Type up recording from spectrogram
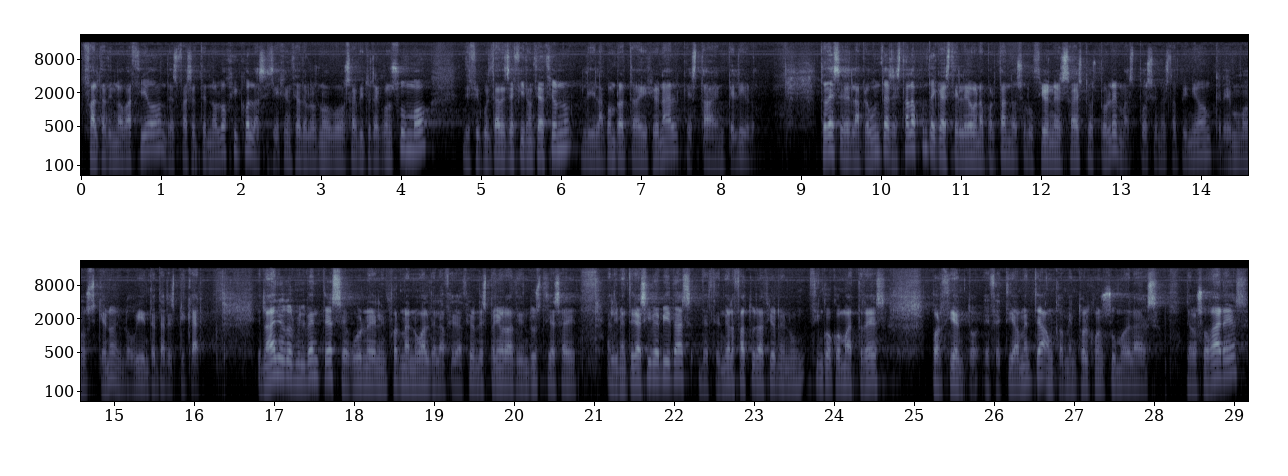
Falta de innovación, desfase tecnológico, las exigencias de los nuevos hábitos de consumo, dificultades de financiación y la compra tradicional que está en peligro. Entonces, eh, la pregunta es, ¿está la Junta de Castilla y León aportando soluciones a estos problemas? Pues en nuestra opinión creemos que no y lo voy a intentar explicar. En el año 2020, según el informe anual de la Federación Española de Industrias Alimentarias y Bebidas, descendió la facturación en un 5,3%. Efectivamente, aunque aumentó el consumo de, los hogares,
